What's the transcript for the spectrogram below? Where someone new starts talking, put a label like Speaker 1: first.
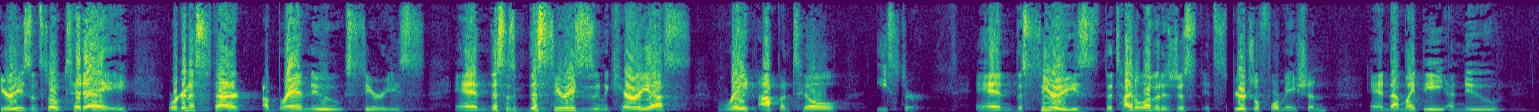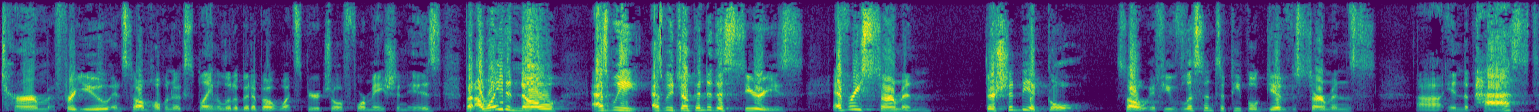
Speaker 1: series. And so today, we're going to start a brand new series. And this, is, this series is going to carry us right up until Easter. And the series, the title of it is just, it's spiritual formation. And that might be a new term for you. And so I'm hoping to explain a little bit about what spiritual formation is. But I want you to know, as we, as we jump into this series, every sermon, there should be a goal. So if you've listened to people give sermons uh, in the past,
